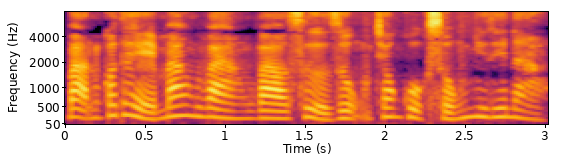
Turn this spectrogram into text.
bạn có thể mang vàng vào sử dụng trong cuộc sống như thế nào.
